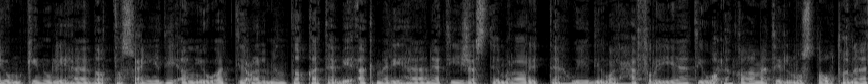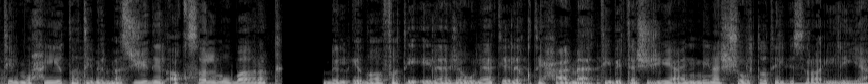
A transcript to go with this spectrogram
يمكن لهذا التصعيد أن يوتر المنطقة بأكملها نتيجة استمرار التهويد والحفريات وإقامة المستوطنات المحيطة بالمسجد الأقصى المبارك بالإضافة إلى جولات الاقتحامات بتشجيع من الشرطة الإسرائيلية.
